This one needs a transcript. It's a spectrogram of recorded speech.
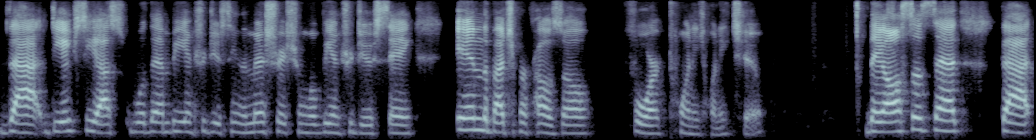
that DHCS will then be introducing, the administration will be introducing in the budget proposal for 2022. They also said that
